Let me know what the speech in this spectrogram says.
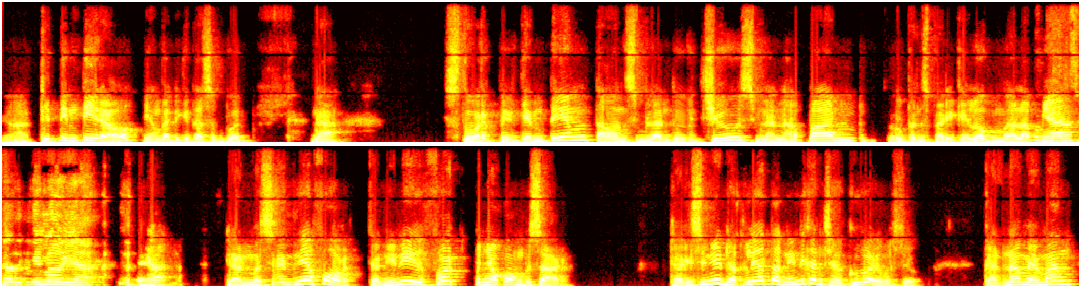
nah, di tim Tyrrell yang tadi kita sebut. Nah, Stuart bikin tim tahun 97, 98, Rubens Barrichello pembalapnya. Rubens Barrichello ya. ya. Dan mesinnya Ford. Dan ini Ford penyokong besar. Dari sini udah kelihatan ini kan Jaguar Mas Jo. Karena memang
